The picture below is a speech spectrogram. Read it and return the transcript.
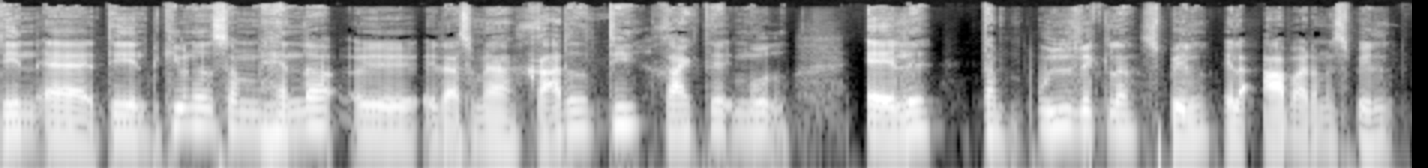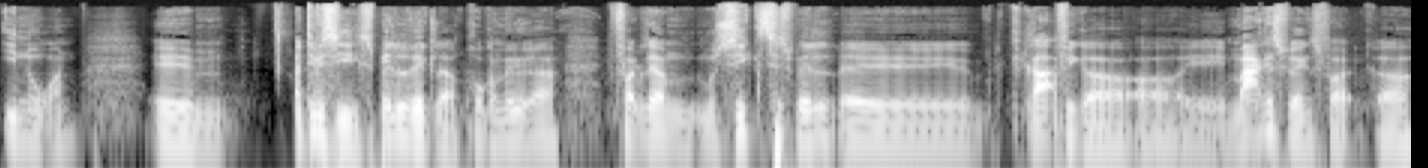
det, er en, er, det er en begivenhed, som handler, øh, eller som er rettet direkte mod alle, der udvikler spil, eller arbejder med spil i Norden. Øh, og det vil sige spiludviklere, programmører, folk der laver musik til spil, øh, grafikere og øh, markedsføringsfolk og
